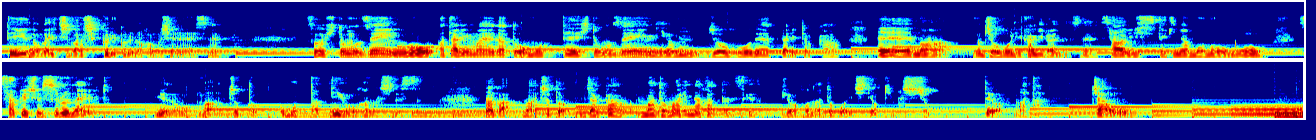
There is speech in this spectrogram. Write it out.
っていうのが一番しっくりくるのかもしれないですね。その人の善意を当たり前だと思って、人の善意による情報であったりとか、えー、まあ、情報に限らずですね、サービス的なものを搾取するなよというのを、まあ、ちょっと思ったっていうお話です。なんか、まあ、ちょっと若干まとまりなかったですけど、今日はこんなところにしておきましょう。では、また。チャオ。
